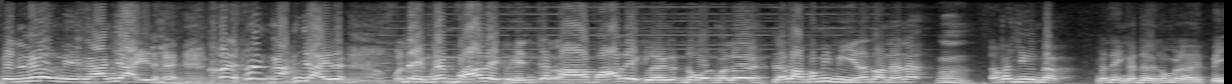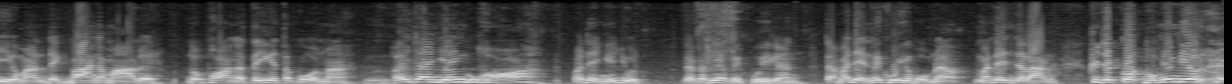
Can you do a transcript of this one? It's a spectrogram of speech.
เป็นเรื่องนี่งานใหญ่เลยงานใหญ่เลยมาเด่นแม่งฟ้าเหล็กเห็นกระตาฟ้าเหล็กเลยโดดมาเลย แล้วเราก็ไม่มีนะตอนนั้นอะอืม แล้วก็ยืนแบบมันเด่นก็เดินเข้ามาเลยปีเข้ามาเด็กบ้านก็มาเลยนพพรกับตี้ก็ตะโกนมาอืมเฮ้ยใจเย็นกูขอมาเด่นก็หยุดแล้วก็เรียกไปคุยกัน แต่มาเด่นไม่คุยกับผมแล้วมาเด่นจรันคือจะกดผมอย่างเดียวเลย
